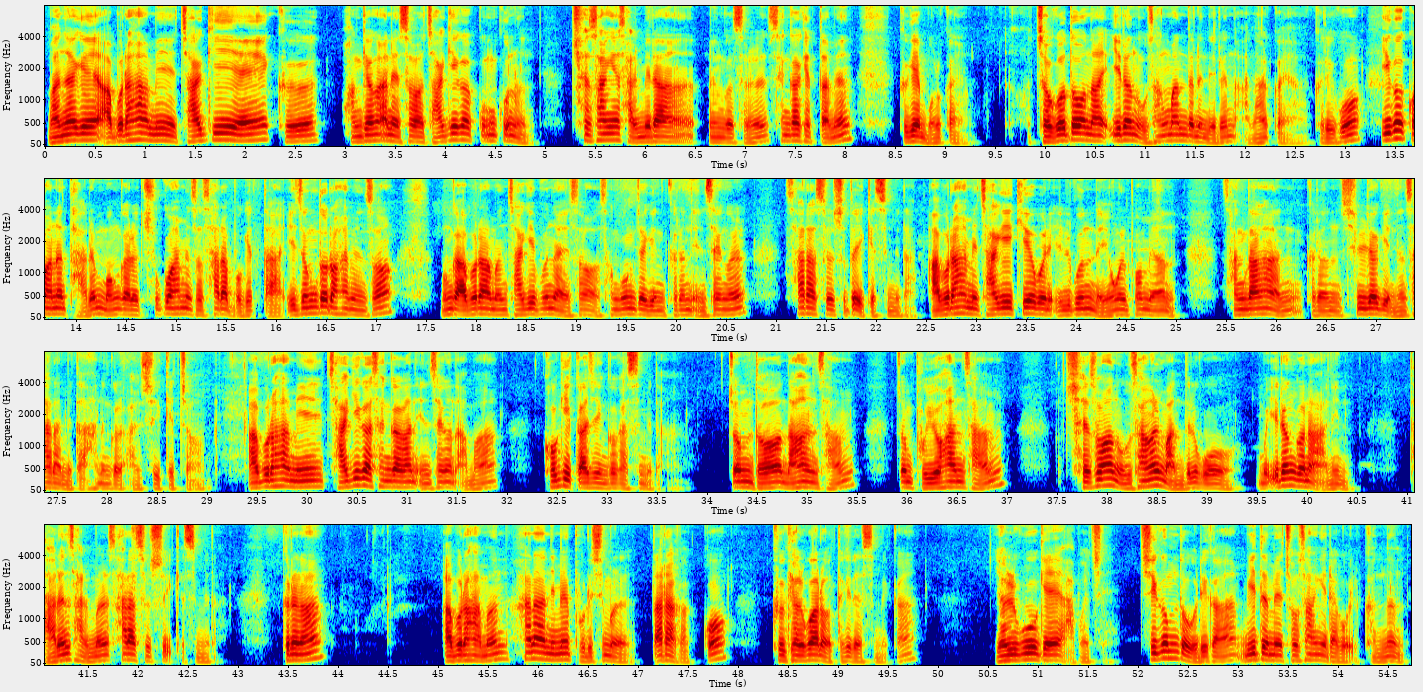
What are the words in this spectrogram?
만약에 아브라함이 자기의 그 환경 안에서 자기가 꿈꾸는 최상의 삶이라는 것을 생각했다면 그게 뭘까요? 적어도 나 이런 우상 만드는 일은 안 할 거야. 그리고 이것과는 다른 뭔가를 추구하면서 살아보겠다. 이 정도로 하면서 뭔가 아브라함은 자기 분야에서 성공적인 그런 인생을 살았을 수도 있겠습니다. 아브라함이 자기 기업을 일군 내용을 보면 상당한 그런 실력이 있는 사람이다 하는 걸 알 수 있겠죠. 아브라함이 자기가 생각한 인생은 아마 거기까지인 것 같습니다. 좀 더 나은 삶, 좀 부유한 삶, 최소한 우상을 만들고 뭐 이런 거는 아닌 다른 삶을 살았을 수 있겠습니다. 그러나 아브라함은 하나님의 부르심을 따라갔고 그 결과로 어떻게 됐습니까? 열국의 아버지. 지금도 우리가 믿음의 조상이라고 일컫는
